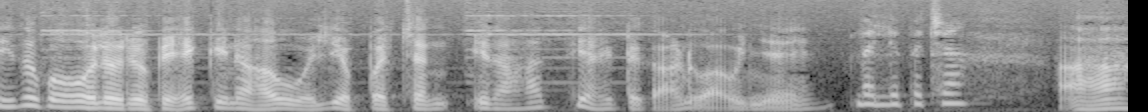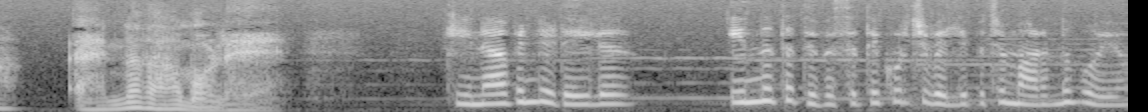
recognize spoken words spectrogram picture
ഇതുപോലൊരു ബേക്കിനാവ് വല്യപ്പച്ചൻ ഇതാദ്യമായിട്ട് കാണുവാവുഞ്ഞേ വല്യപ്പച്ച? ആ എന്നതാ മോളെ? കിനാവിന്റെ ഇടയിൽ ഇന്നത്തെ ദിവസത്തെ കുറിച്ച് വല്യപ്പച്ച മറന്നുപോയോ?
